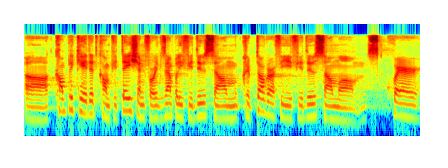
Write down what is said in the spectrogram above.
uh, complicated computation, for example, if you do some cryptography, if you do some um, square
